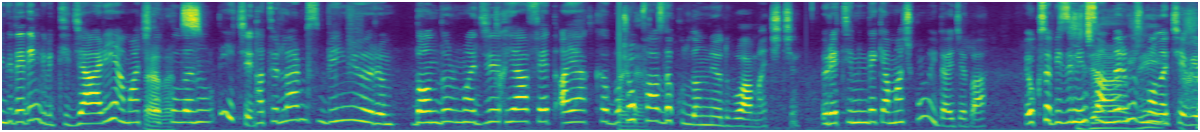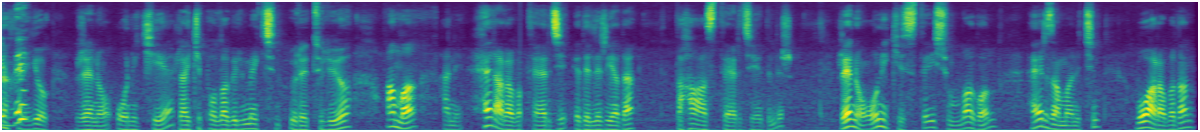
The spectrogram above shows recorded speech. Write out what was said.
Çünkü dediğim gibi ticari amaçla Evet. kullanıldığı için hatırlar mısın bilmiyorum. Dondurmacı, kıyafet, ayakkabı çok Aynen. fazla kullanılıyordu bu amaç için. Üretimindeki amaç bu muydu acaba? Yoksa bizim Ticari- insanlarımız mı ona çevirdi? Yok. Renault 12'ye rakip olabilmek için üretiliyor ama hani her araba tercih edilir ya da daha az tercih edilir. Renault 12 Station Wagon her zaman için bu arabadan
